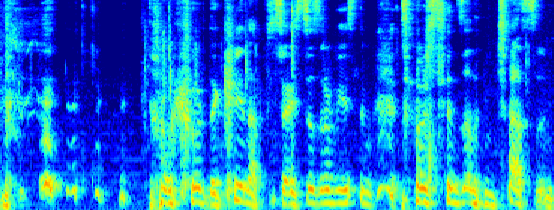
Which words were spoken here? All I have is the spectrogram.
O kurde, ky napisałeś, co zrobiłeś z tym zaoszczędzonym czasem.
